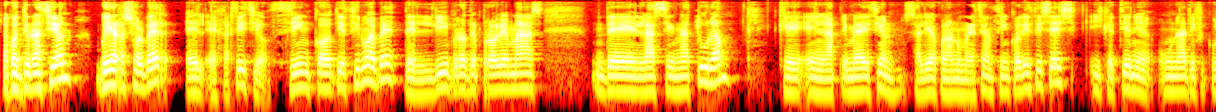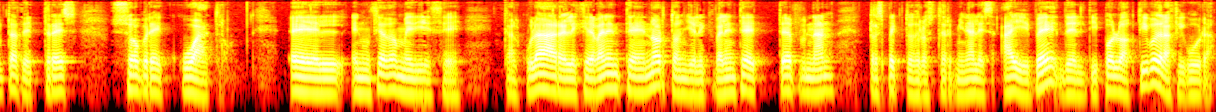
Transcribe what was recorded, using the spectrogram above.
A continuación voy a resolver el ejercicio 5.19 del libro de problemas de la asignatura que en la primera edición salía con la numeración 5.16 y que tiene una dificultad de 3 sobre 4. El enunciado me dice calcular el equivalente Norton y el equivalente Tevnan respecto de los terminales A y B del dipolo activo de la figura.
